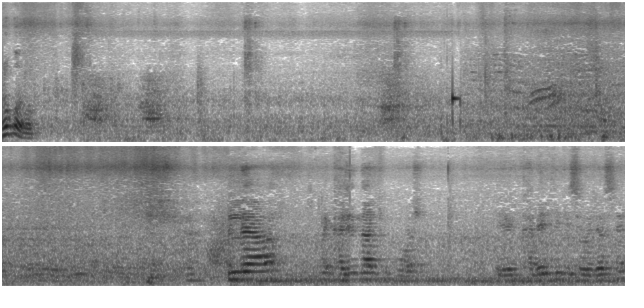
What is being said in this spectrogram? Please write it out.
रुको रुको। खरीदार की पोस्ट ये खरीद थी किसी वजह से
